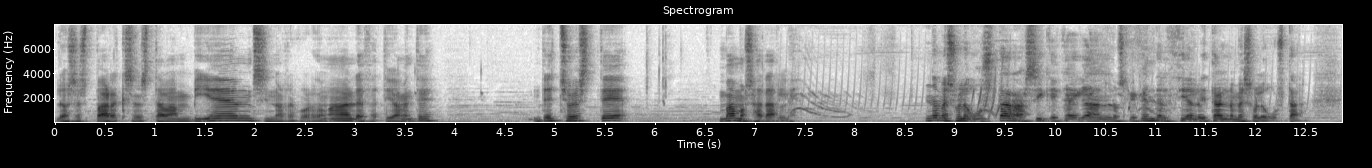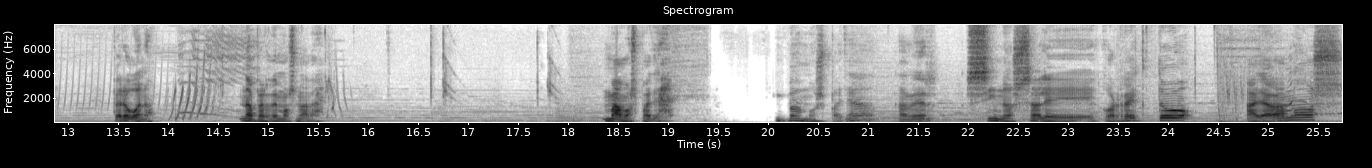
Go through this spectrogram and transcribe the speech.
Los Sparks estaban bien, si no recuerdo mal, efectivamente. De hecho, este... Vamos a darle. No me suele gustar, así que caigan los que caen del cielo y tal, no me suele gustar. Pero bueno, no perdemos nada. Vamos para allá. Vamos para allá. A ver si nos sale correcto. Allá vamos.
